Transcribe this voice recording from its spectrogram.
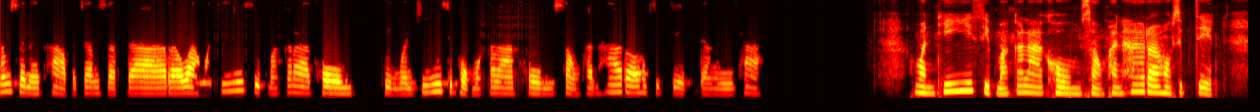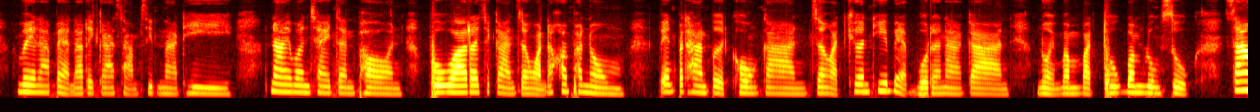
นำเสนอข่าวประจำสัปดาห์ ระหว่างวันที่ 20 มกราคม ถึงวันที่ 26 มกราคม 2567 ดังนี้ค่ะ วันที่ 20 มกราคม 2567 เวลา 8 นาฬิกา 30 นาที นายวันชัยจันพร ผู้ว่าราชการจังหวัดนครพนม เป็นประธานเปิดโครงการ จังหวัดเคลื่อนที่แบบบูรณาการ หน่วยบำบัดทุกบำรุงสุข สร้าง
